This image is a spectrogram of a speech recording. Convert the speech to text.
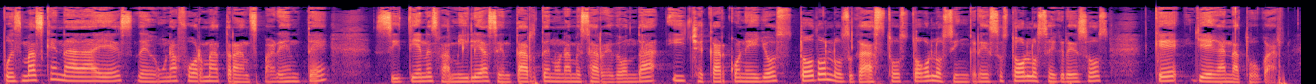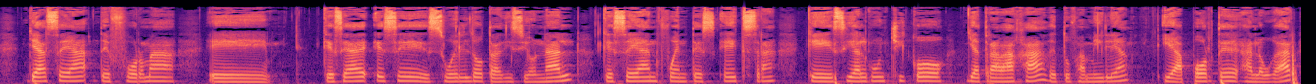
Pues más que nada es de una forma transparente, si tienes familia, sentarte en una mesa redonda y checar con ellos todos los gastos, todos los ingresos, todos los egresos que llegan a tu hogar, ya sea de forma... Eh, que sea ese sueldo tradicional, que sean fuentes extra, que si algún chico ya trabaja de tu familia y aporte al hogar,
